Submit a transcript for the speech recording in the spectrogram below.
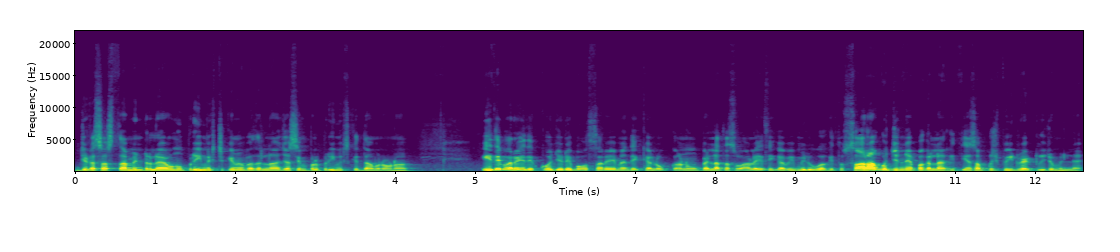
ਜਿਹੜਾ ਸਸਤਾ ਮਿਨਰਲ ਹੈ, ਉਹਨੂੰ ਪ੍ਰੀਮਿਕਸ 'ਚ ਕਿਵੇਂ ਬਦਲਣਾ ਜਾਂ ਸਿੰਪਲ ਪ੍ਰੀਮਿਕਸ ਕਿੱਦਾਂ ਬਣਾਉਣਾ। ਇਹਦੇ ਬਾਰੇ ਦੇਖੋ, ਜਿਹੜੇ ਬਹੁਤ ਸਾਰੇ ਮੈਂ ਦੇਖਿਆ ਲੋਕਾਂ ਨੂੰ, ਪਹਿਲਾਂ ਤਾਂ ਸਵਾਲ ਇਹ ਸੀਗਾ ਵੀ ਮਿਲੂਗਾ ਕਿੱਥੋਂ? ਸਾਰਾ ਕੁਝ ਜਿੰਨੇ ਆਪਾਂ ਗੱਲਾਂ ਕੀਤੀਆਂ, ਸਭ ਕੁਝ ਫੀਡ ਫੈਕਟਰੀ 'ਚੋਂ ਮਿਲਣਾ ਹੈ।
